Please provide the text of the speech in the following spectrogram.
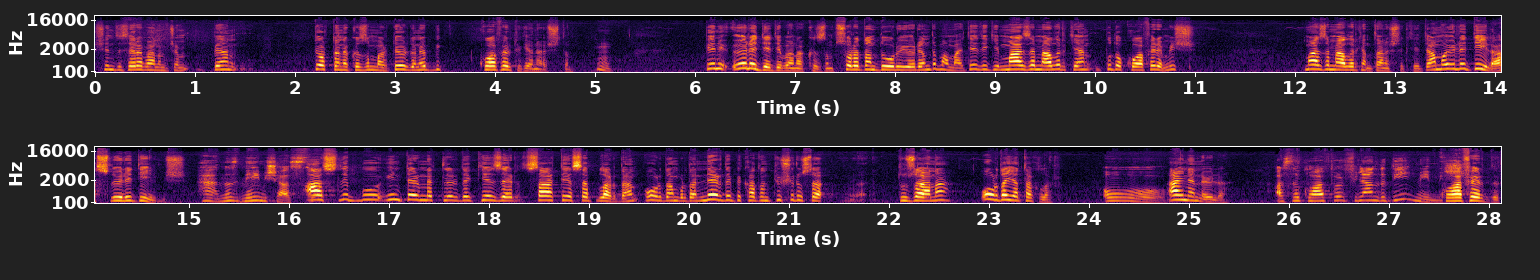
Şimdi Serap Hanımcığım ben dört tane kızım var. Dördüne bir kuaför dükkanı açtım. Beni öyle dedi bana kızım. Sonradan doğruyu öğrendim ama dedi ki malzeme alırken bu da kuaförmüş. Malzeme alırken tanıştık dedi. Ama öyle değil. Aslı öyle değilmiş. Ha nasıl, neymiş aslında? Aslı bu internetlerde gezer, sahte hesaplardan, oradan buradan nerede bir kadın düşürürse tuzağına orada yataklar. Oo. Aynen öyle. Aslında kuaför falan da değil miymiş? Kuafördür.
